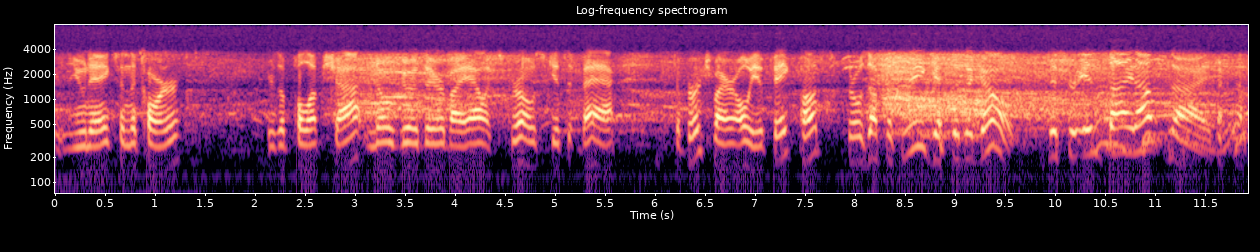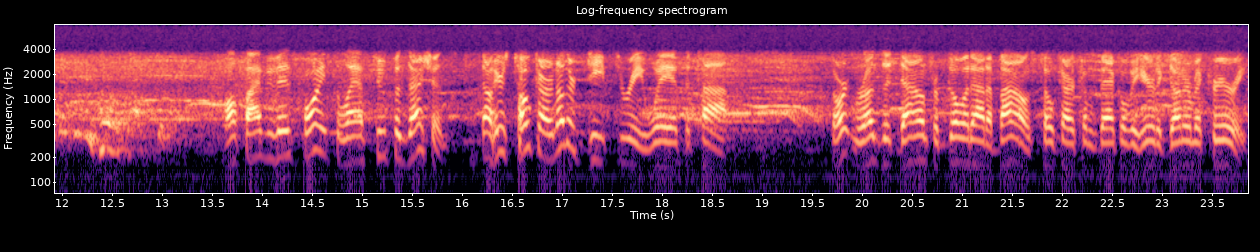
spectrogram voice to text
Unanks in the corner. Here's a pull-up shot, no good there by Alex Gross. Gets it back to Berkmeyer. Oh, he fake pumps, throws up the three, gets it to go. Mr. Inside Outside. All five of his points the last two possessions. Now here's Tokar, another deep three way at the top. Thornton runs it down from going out of bounds. Tokar comes back over here to Gunnar McCreary.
